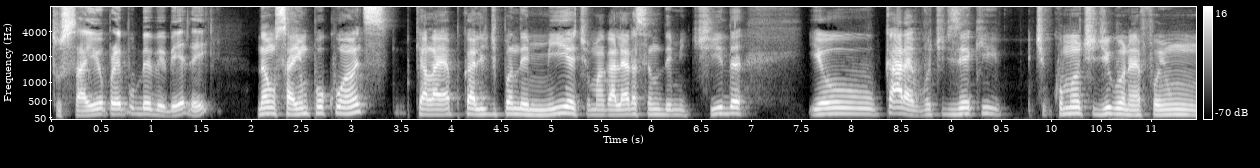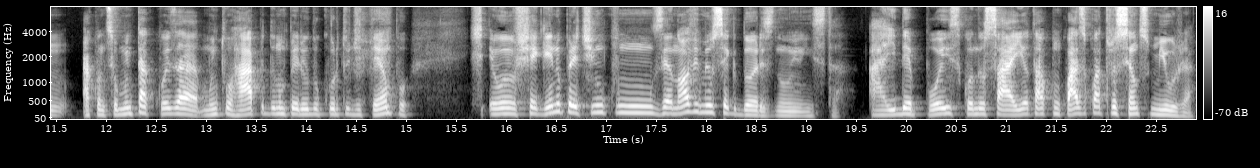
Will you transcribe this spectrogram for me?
Tu saiu pra ir pro BBB daí? Não, saí um pouco antes, aquela época ali de pandemia, tinha uma galera sendo demitida. E eu, cara, vou te dizer que, tipo, como eu te digo, né, foi um. Aconteceu muita coisa muito rápido num período curto de tempo. Eu cheguei no Pretinho com 19 mil seguidores no Insta. Aí depois, quando eu saí, eu tava com quase 400 mil já.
